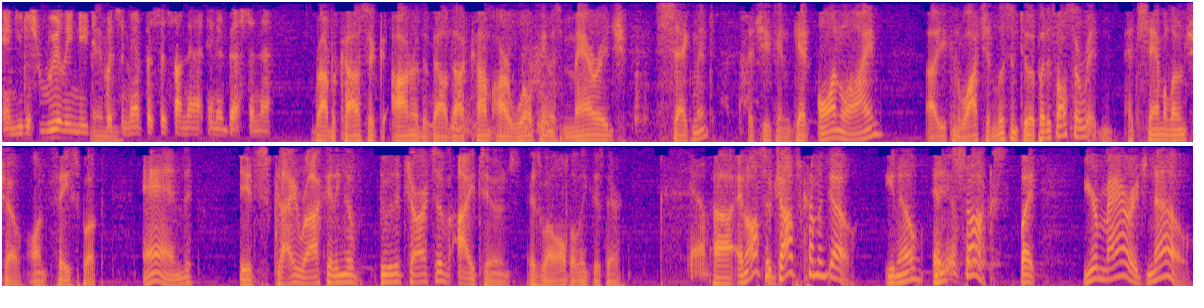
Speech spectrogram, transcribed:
and you just really need to Amen. put some emphasis on that and invest in that. Robert Kosick, honorthevow.com, our world famous marriage segment that you can get online. Uh, you can watch and listen to it, but it's also written at Sam Malone Show on Facebook. And it's skyrocketing of, through the charts of iTunes as well. All the link is there. Yeah. Uh, and also, jobs come and go, you know, and it sucks. But your marriage, no.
